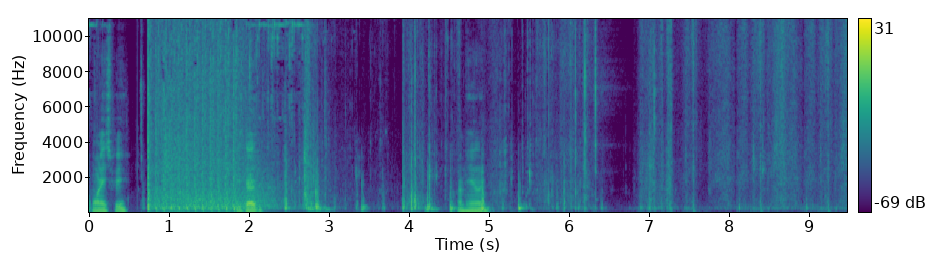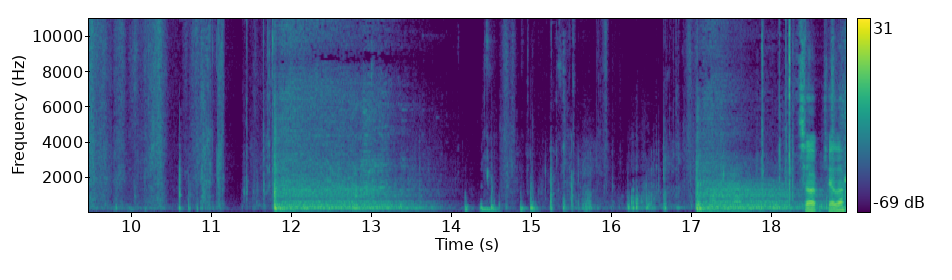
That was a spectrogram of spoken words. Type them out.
One HP. He's dead. I'm healing. What's up, killer?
